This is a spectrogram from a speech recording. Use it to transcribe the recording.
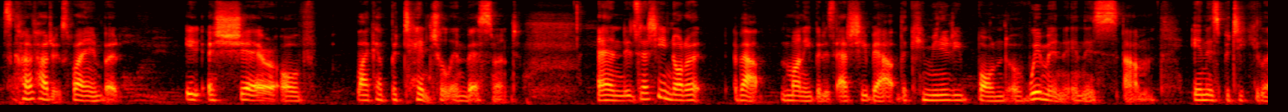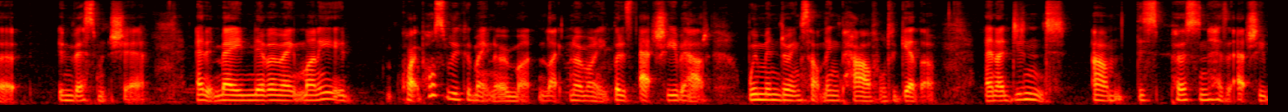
It's kind of hard to explain, but it, a share of like a potential investment. And it's actually not a, about money, but it's actually about the community bond of women in this um, in this particular investment share. And it may never make money. It quite possibly could make no money, like no money, but it's actually about women doing something powerful together. And I didn't um, this person has actually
